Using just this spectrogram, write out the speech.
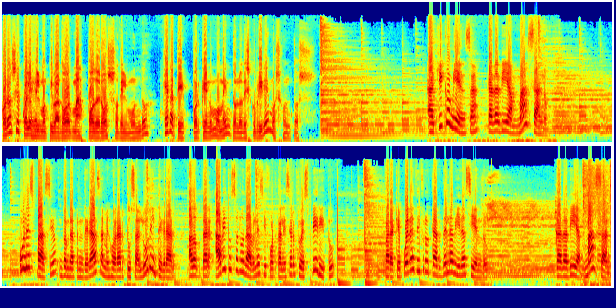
¿Conoces cuál es el motivador más poderoso del mundo? Quédate porque en un momento lo descubriremos juntos. Aquí comienza cada día más sano. Un espacio donde aprenderás a mejorar tu salud integral, adoptar hábitos saludables y fortalecer tu espíritu para que puedas disfrutar de la vida siendo cada día más sano.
